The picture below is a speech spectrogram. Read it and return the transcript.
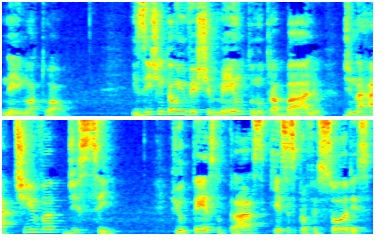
nem no atual. Existe então um investimento no trabalho de narrativa de si, que o texto traz que esses professores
